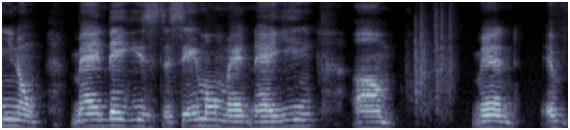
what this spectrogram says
you know Matt Nagy's the same old Matt Nagy. Um, man, if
